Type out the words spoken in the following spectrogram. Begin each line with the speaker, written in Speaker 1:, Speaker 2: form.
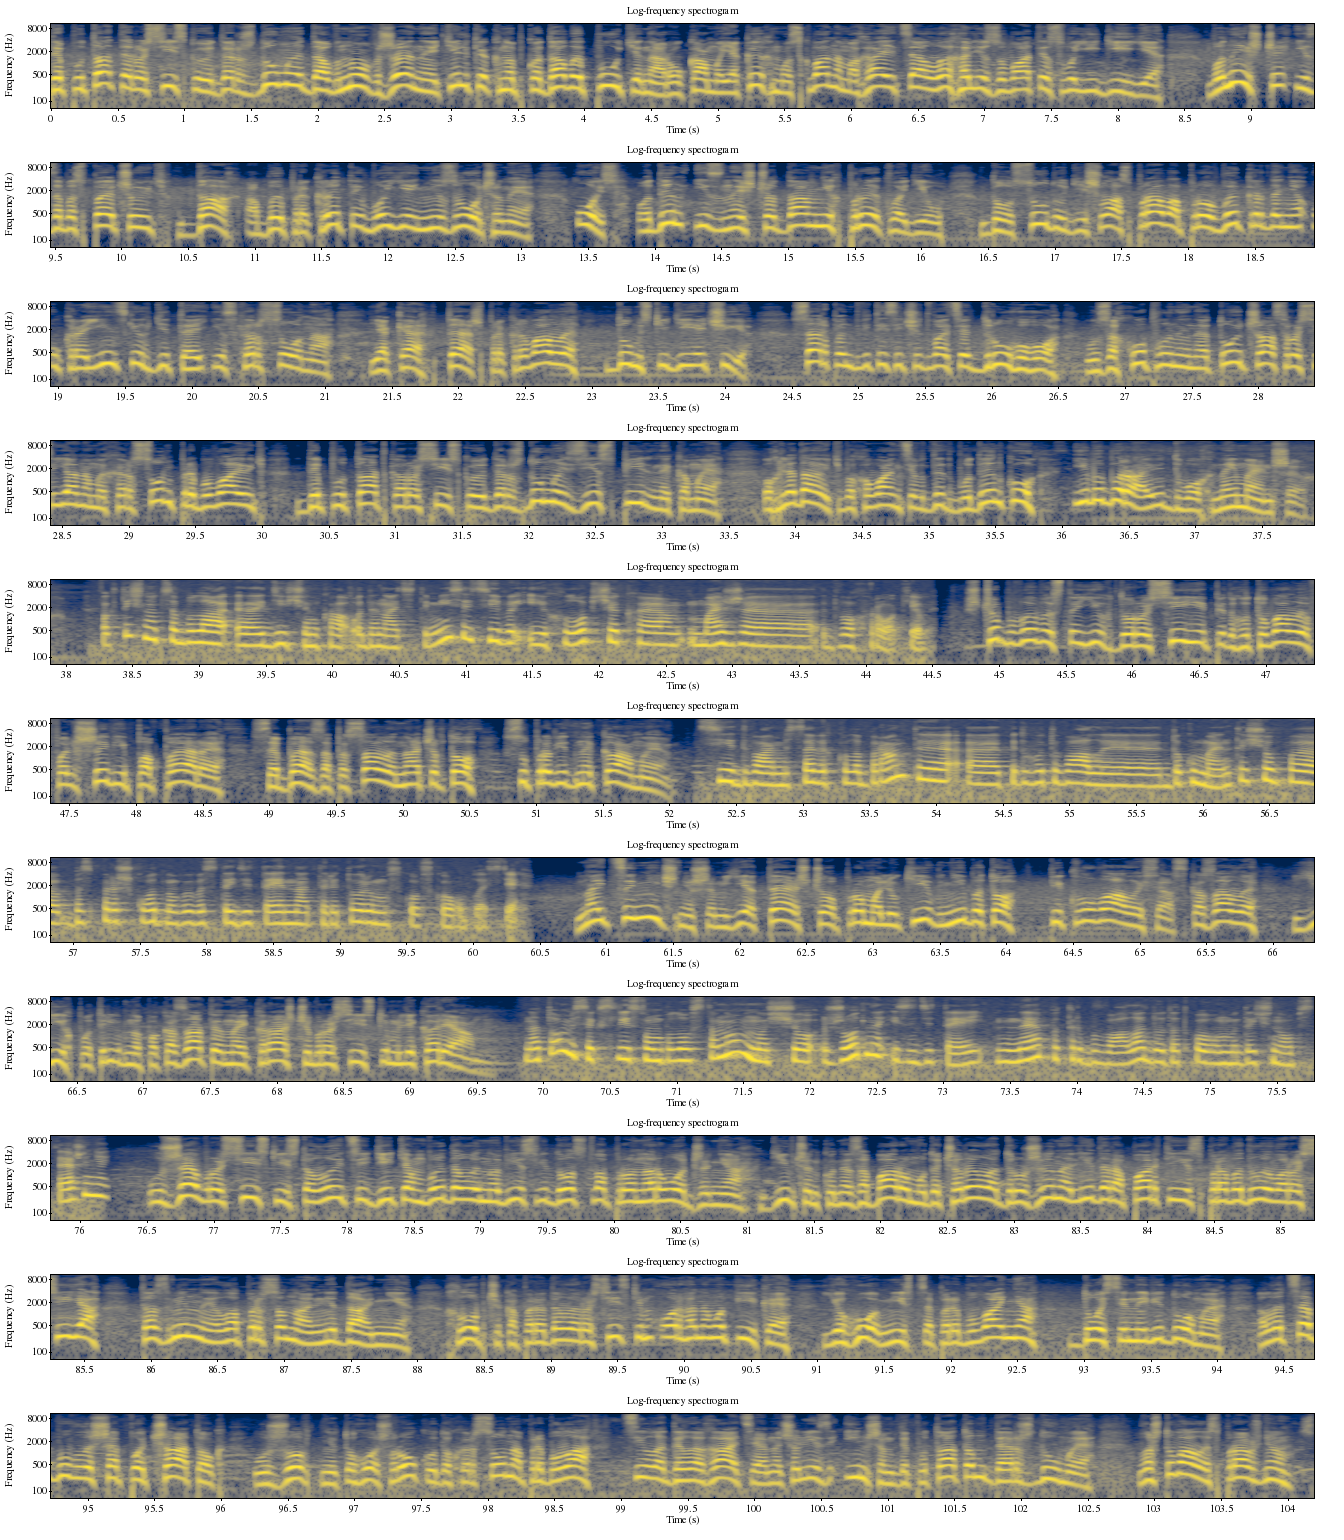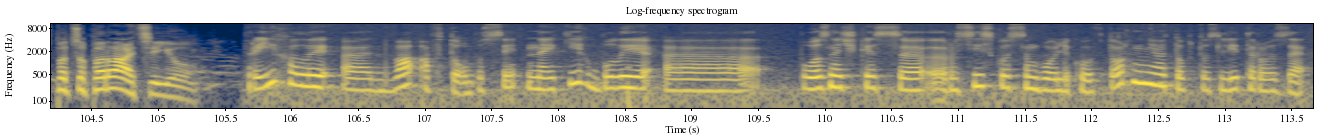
Speaker 1: Депутати російської держдуми давно вже не тільки кнопкодави Путіна, руками яких Москва намагається легалізувати свої дії. Вони ще і забезпечують дах, аби прикрити воєнні злочини. Ось один із нещодавніх прикладів. До суду дійшла справа про викрадення українських дітей із Херсона, яке теж прикривали думські діячі. Серпень 2022-го у захоплений на той час росіянами Херсон прибувають депутатка російської держдуми зі спільниками, оглядають вихованців дитбудинку і вибирають двох найменших.
Speaker 2: Фактично, це була е, дівчинка 11 місяців і хлопчик е, майже двох років.
Speaker 1: Щоб вивести їх до Росії, підготували фальшиві папери. Себе записали, начебто, супровідниками.
Speaker 2: Ці два місцевих колаборанти е, підготували документи, щоб е, безперешкодно вивести дітей на територію Московської області.
Speaker 1: Найцинічнішим є те, що про малюків нібито піклувалися. Сказали, їх потрібно показати найкращим російським лікарям.
Speaker 2: Натомість, як слідством було встановлено, що жодна із дітей не потребувала додаткового медичного обстеження.
Speaker 1: Уже в російській столиці дітям видали нові свідоцтва про народження. Дівчинку незабаром удочерила дружина лідера партії Справедлива Росія та змінила персональні дані. Хлопчика передали російським органам опіки. Його місце перебування досі невідоме. Але це був лише початок. У жовтні того ж року до Херсона прибула ціла делегація на чолі з іншим депутатом Держдуми. Влаштували справжню спецоперацію.
Speaker 2: Приїхали е, два автобуси, на яких були е, позначки з російською символікою вторгнення, тобто з літерою Z.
